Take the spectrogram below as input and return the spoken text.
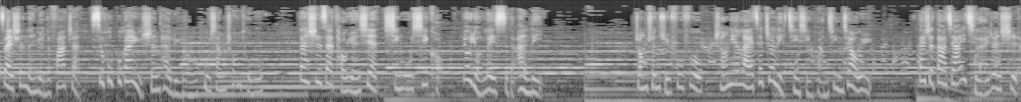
再生能源的发展似乎不该与生态旅游互相冲突，但是在桃园县新屋溪口又有类似的案例。庄春菊夫妇常年来在这里进行环境教育，带着大家一起来认识海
